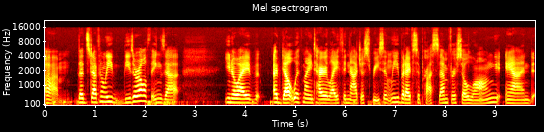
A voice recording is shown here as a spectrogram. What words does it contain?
um, that's definitely, these are all things that you know i've i've dealt with my entire life and not just recently but i've suppressed them for so long and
